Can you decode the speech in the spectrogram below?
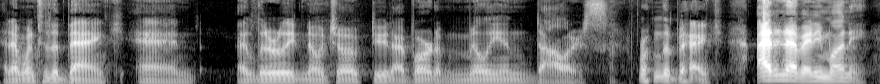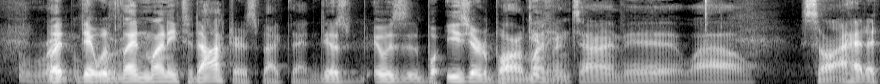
And I went to the bank and I literally, no joke, dude, I borrowed a million dollars from the bank. I didn't have any money, but they would lend money to doctors back then. It was, it was easier to borrow money. Different time. Yeah. Wow. So I had a,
